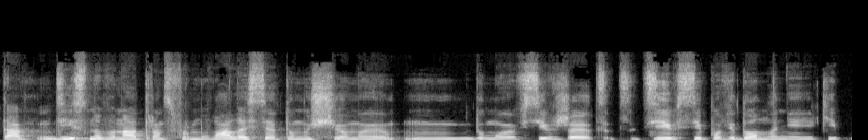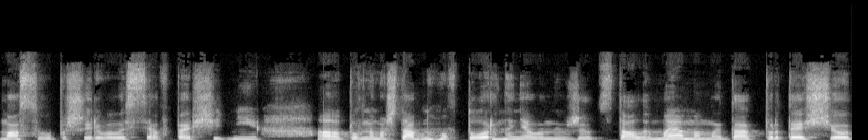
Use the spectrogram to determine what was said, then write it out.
Так, дійсно вона трансформувалася, тому що ми думаю, всі вже ці всі повідомлення, які масово поширювалися в перші дні повномасштабного вторгнення, вони вже стали мемами. Так про те, що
